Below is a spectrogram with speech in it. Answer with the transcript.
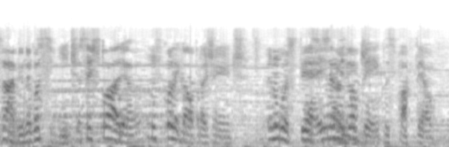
Sabe, o negócio é o seguinte, essa história não ficou legal pra gente. Eu não gostei, é, não me deu bem com esse papel.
